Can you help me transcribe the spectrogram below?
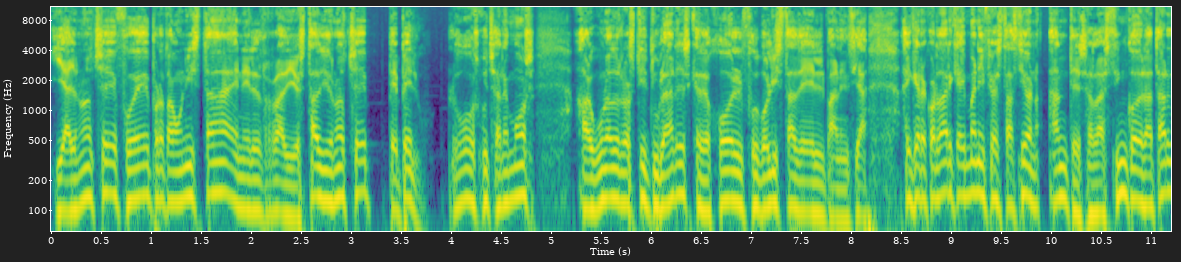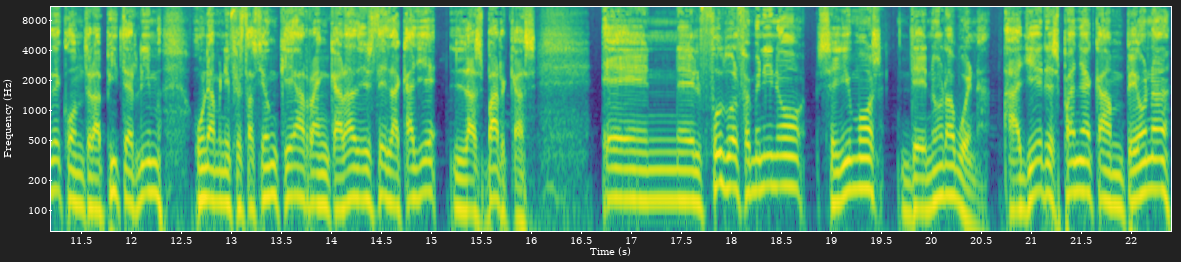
Y anoche fue protagonista en el Radio Estadio Noche Pepelu. Luego escucharemos algunos de los titulares que dejó el futbolista del Valencia. Hay que recordar que hay manifestación antes a las 5 de la tarde contra Peter Lim, una manifestación que arrancará desde la calle Las Barcas. En el fútbol femenino seguimos de enhorabuena. Ayer España campeona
